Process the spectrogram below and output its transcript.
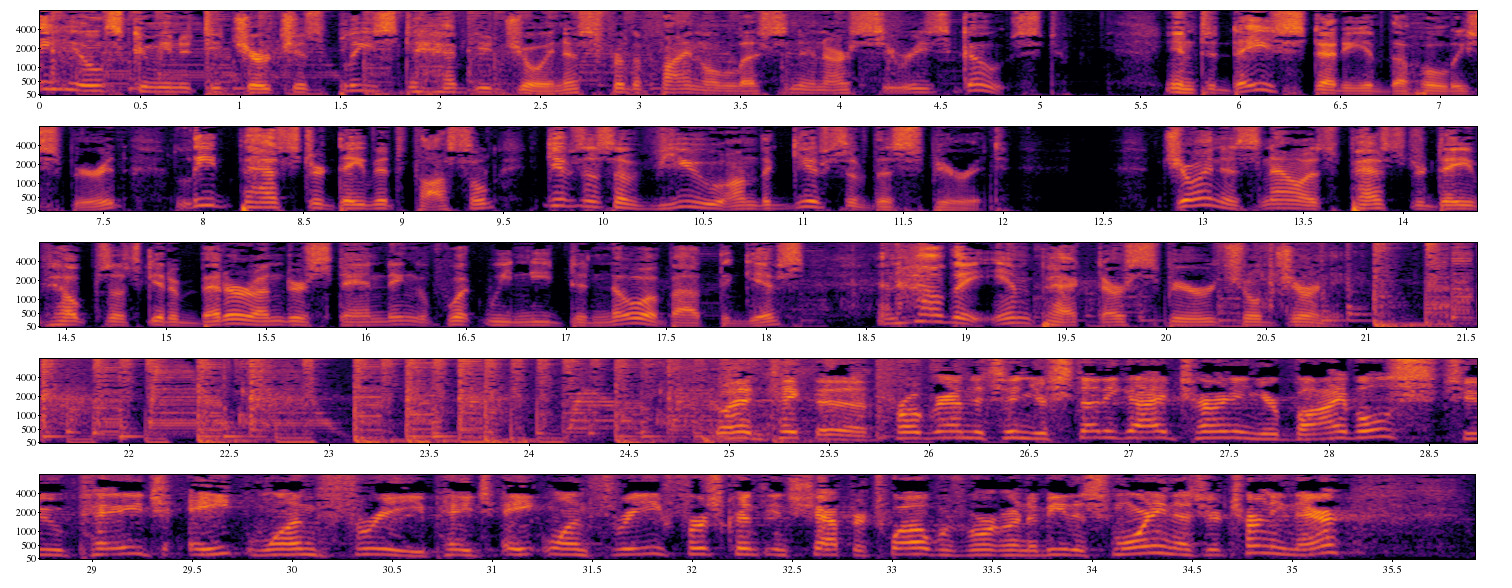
Bay Hills Community Church is pleased to have you join us for the final lesson in our series Ghost. In today's study of the Holy Spirit, lead pastor David Fossil gives us a view on the gifts of the Spirit. Join us now as Pastor Dave helps us get a better understanding of what we need to know about the gifts and how they impact our spiritual journey. Go ahead and take the program that's in your study guide, turn in your Bibles to page 813. Page 813, 1 Corinthians chapter 12 is where we're going to be this morning. As you're turning there,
